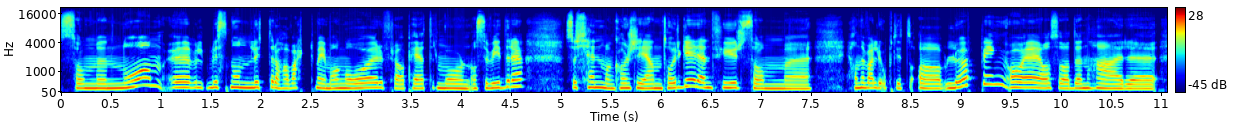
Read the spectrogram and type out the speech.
som noen, uh, hvis noen lyttere har vært med i mange år, fra P3morgen osv., så, videre, så kjenner man kanskje igjen Torgeir. En fyr som eh, Han er veldig opptatt av løping, og er altså den her eh,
